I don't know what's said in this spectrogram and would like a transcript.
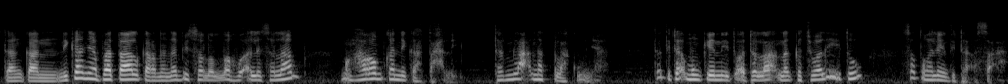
Sedangkan nikahnya batal karena Nabi Shallallahu Alaihi Wasallam mengharamkan nikah tahlil dan melaknat pelakunya. Dan tidak mungkin itu adalah laknat kecuali itu satu hal yang tidak sah.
